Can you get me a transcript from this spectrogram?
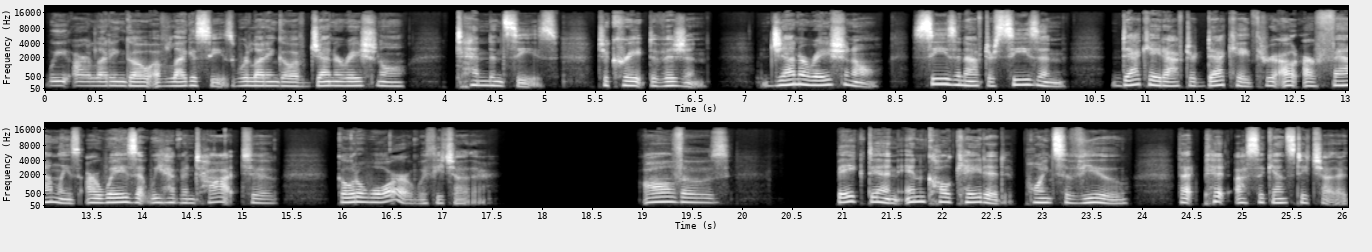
We are letting go of legacies. We're letting go of generational tendencies to create division. Generational, season after season, decade after decade throughout our families are ways that we have been taught to go to war with each other. All those baked in, inculcated points of view that pit us against each other.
